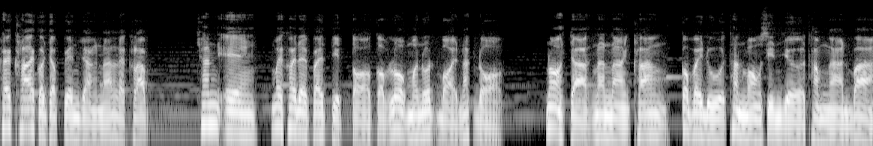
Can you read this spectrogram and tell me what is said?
คล้ายๆก็จะเป็นอย่างนั้นแหละครับ ฉันเองไม่ค่อยได้ไปติดต่อกับโลกมนุษย์บ่อยนักดอก นอกจากนานๆครั้งก็ไปดูท่านมองซินเยอร์ทำงานบ้าง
